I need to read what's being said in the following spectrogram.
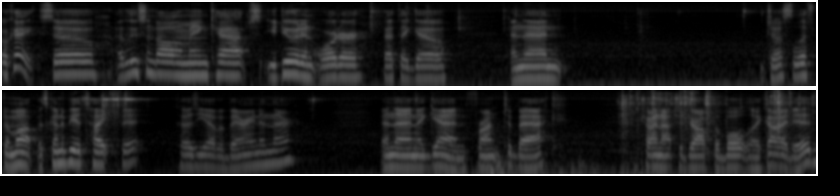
Okay, so I loosened all the main caps. You do it in order that they go, and then just lift them up. It's going to be a tight fit because you have a bearing in there. And then again, front to back. Try not to drop the bolt like I did.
